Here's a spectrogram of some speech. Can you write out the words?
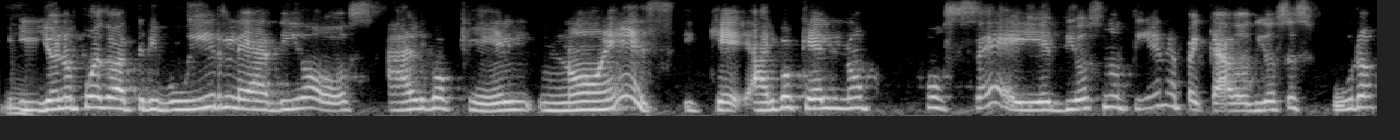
Y yo no puedo atribuirle a Dios algo que Él no es y que algo que Él no posee. Y Dios no tiene pecado, Dios es puro,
